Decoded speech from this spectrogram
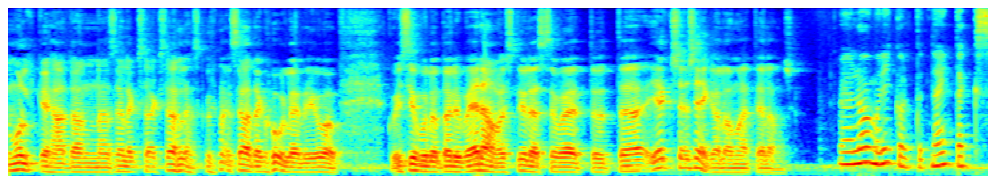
muldkehad on selleks ajaks alles, kui saade kuulajale jõuab. kui sibulad on juba enamasti üles võetud ja eks seegi ole omaette elamus loomulikult, et näiteks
